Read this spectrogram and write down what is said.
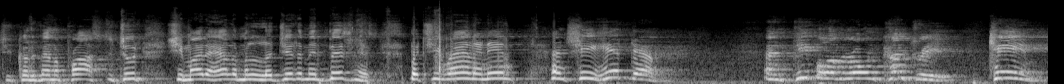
She could have been a prostitute. She might have had a legitimate business. But she ran an inn and she hid them. And people of her own country came.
